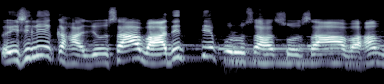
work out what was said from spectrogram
तो इसलिए कहा, जो साब आदित्य पुरुष सोसा वहम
